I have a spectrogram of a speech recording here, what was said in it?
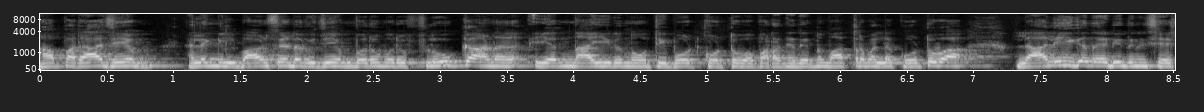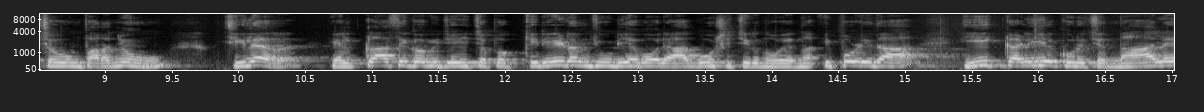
ആ പരാജയം അല്ലെങ്കിൽ ബാഴ്സയുടെ വിജയം വെറും ഒരു ഫ്ലൂക്കാണ് എന്നായിരുന്നു തിബോട്ട് കോട്ടുവ പറഞ്ഞത്. എന്ന് മാത്രമല്ല കോട്ടുവ ലാലീഗ നേടിയതിനു ശേഷവും പറഞ്ഞു ചിലർ എൽ ക്ലാസിക്കോ വിജയിച്ചപ്പോൾ കിരീടം ചൂടിയ പോലെ ആഘോഷിച്ചിരുന്നു എന്ന് ഇപ്പോഴിതാ ഈ കളിയെക്കുറിച്ച് നാല്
